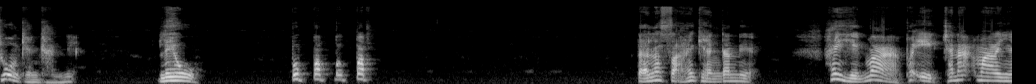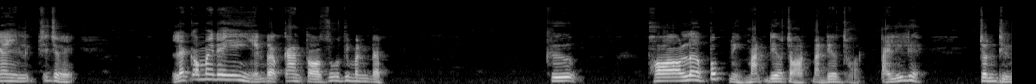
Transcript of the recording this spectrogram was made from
ช่วงแข่งขันเนี่ย เร็ว ปุ๊บปั๊บปุ๊บปั๊บแต่ละสายแข่งกันเนี่ย ให้เห็นว่าพระเอกชนะมาอะไรยังไงเฉยๆแล้วก็ไม่ได้เห็นแบบการต่อสู้ที่มันแบบ คือพอเริ่มปุ๊บนี่มัดเดียวจอดมัดเดียวจอดไปเรื่อยๆจนถึง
